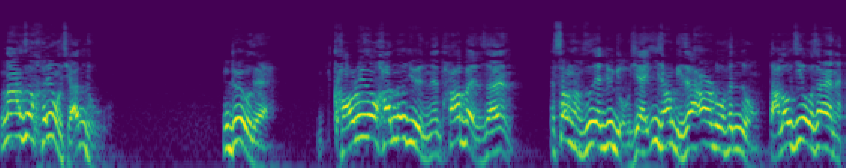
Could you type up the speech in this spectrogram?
那这很有前途，对不对？考虑到韩德君呢，他本身。上场时间就有限，一场比赛二十多分钟，打到季后赛呢，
